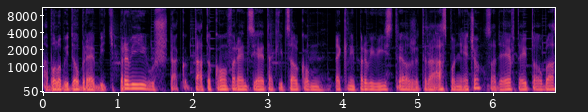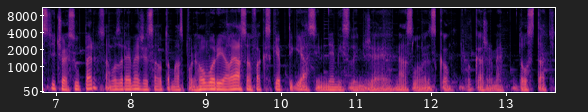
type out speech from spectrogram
a bolo by dobré byť prvý. Už tá, táto konferencia je taký celkom pekný prvý výstrel, že teda aspoň niečo sa deje v tejto oblasti, čo je super, samozrejme, že sa o tom aspoň hovorí, ale ja som fakt skeptik, ja si nemyslím, že na Slovensko dokážeme dostať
